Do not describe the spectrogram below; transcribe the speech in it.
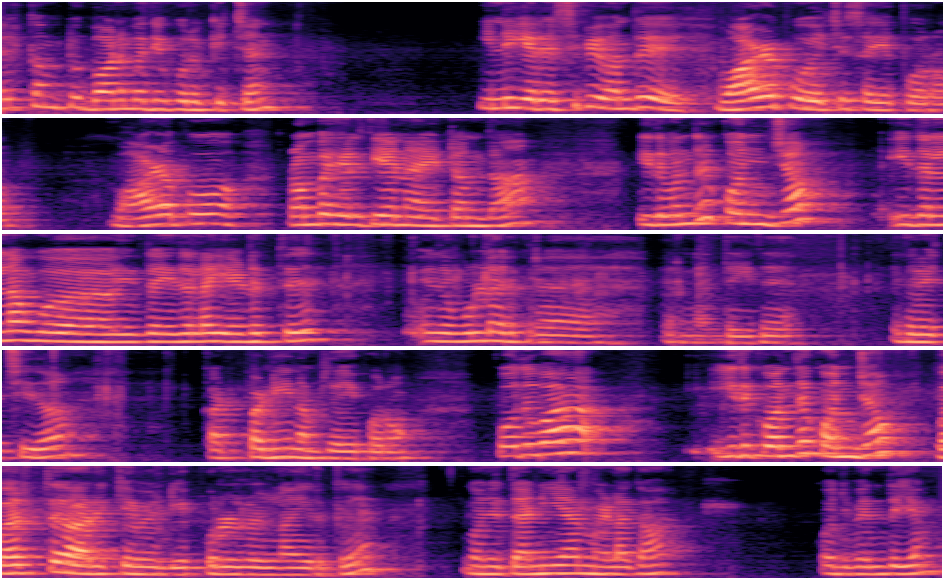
Welcome to Bhanumathi Guru kitchen இன்றைக்கி ரெசிபி வந்து வாழைப்பூ வச்சு செய்ய போகிறோம் வாழைப்பூ ரொம்ப ஹெல்த்தியான ஐட்டம் தான். இது வந்து கொஞ்சம் இதெல்லாம் இதை இதெல்லாம் எடுத்து இது உள்ளே இருக்கிற பாருங்க இந்த இது இதை வச்சு தான் கட் பண்ணி நம்ம செய்ய போகிறோம் பொதுவாக இதுக்கு வந்து கொஞ்சம் வறுத்து அரைக்க வேண்டிய பொருள்கள்லாம் இருக்குது கொஞ்சம் தனியாக மிளகாய் கொஞ்சம் வெந்தயம்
